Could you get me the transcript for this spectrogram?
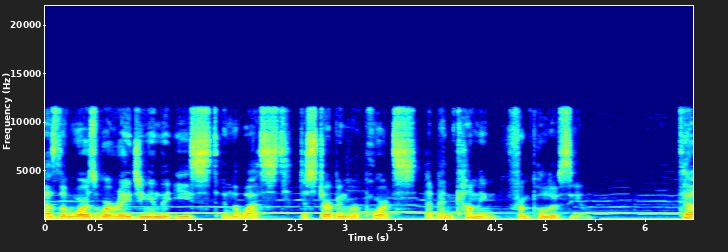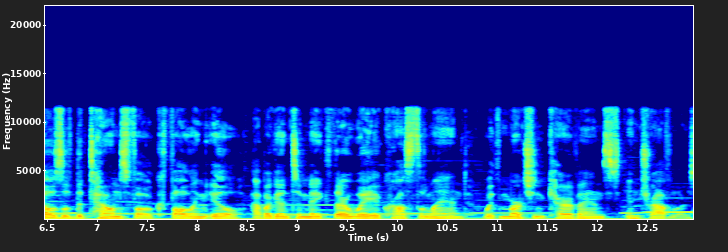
As the wars were raging in the east and the west, disturbing reports had been coming from Pelusium. Tales of the townsfolk falling ill had begun to make their way across the land with merchant caravans and travelers.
